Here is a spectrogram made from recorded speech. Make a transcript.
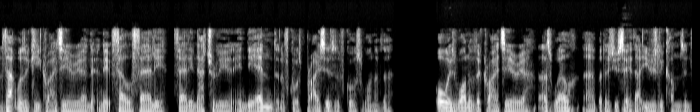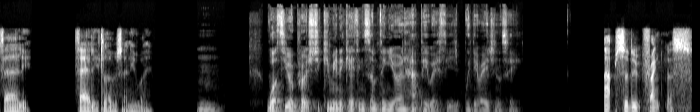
that was a key criteria and, and it fell fairly fairly naturally in the end and of course price is of course one of the always one of the criteria as well uh, but as you say that usually comes in fairly fairly close anyway hmm. what's your approach to communicating something you're unhappy with with your agency absolute frankness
